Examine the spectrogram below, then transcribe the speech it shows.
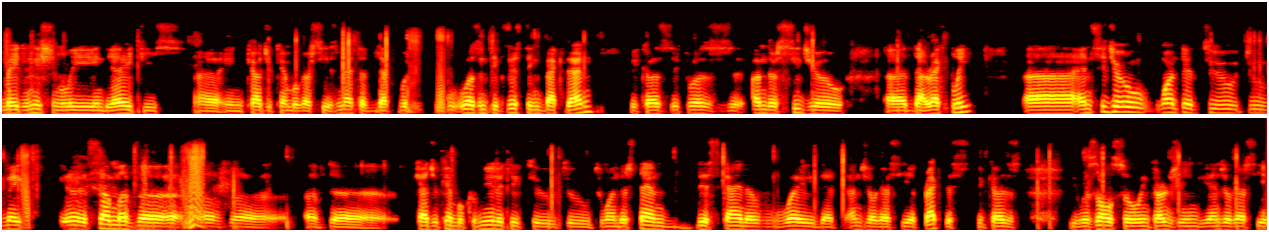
made initially in the 80s uh, in Kajukenbo Garcia's method that was, wasn't existing back then because it was under Sijo uh, directly uh, and Sijo wanted to to make uh, some of the of uh, of the community to to to understand this kind of way that Angel Garcia practiced because he was also encouraging Angel Garcia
